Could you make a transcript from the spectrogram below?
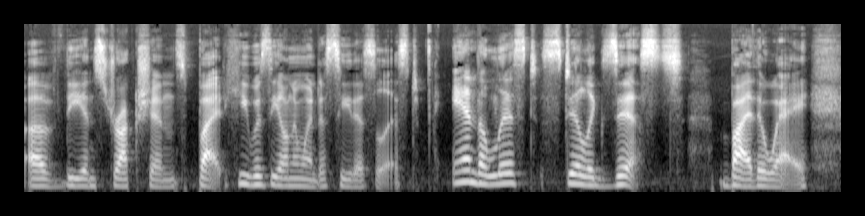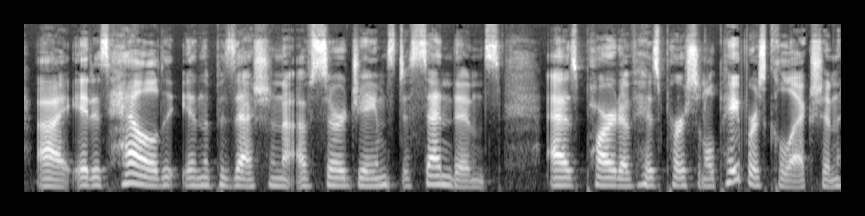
of the instructions, but he was the only one to see this list. And the list still exists, by the way. Uh, it is held in the possession of Sir James' descendants as part of his personal papers collection,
